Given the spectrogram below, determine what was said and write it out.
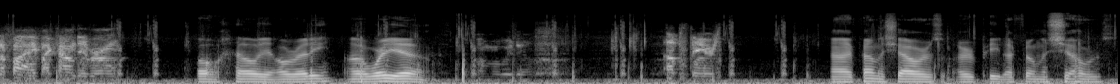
Out of five. I found the room. Oh hell yeah! Already? Uh, where you at? On my way down. Upstairs. I found the showers. I repeat, I found the showers.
